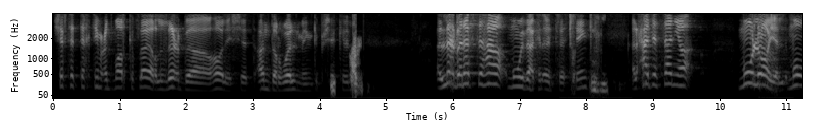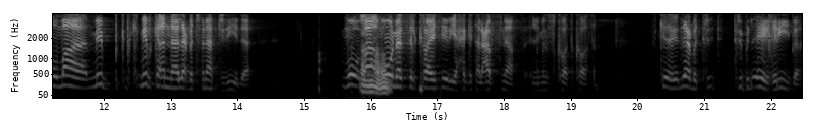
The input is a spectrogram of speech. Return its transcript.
شفت التختيم عند Markiplier اللعبة holy shit underwhelming بشكل. اللعبة نفسها مو ذاك ال interesting الحاجة الثانية مو لويل مو ما مي مي كانها لعبة FNAF جديدة. مو ما مو نفس ال criteria حقت ألعاب FNAF اللي من Scott Cawthon. كذا لعبة tri- triple A غريبة.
